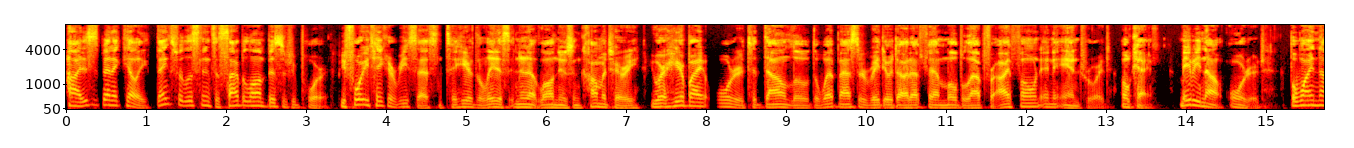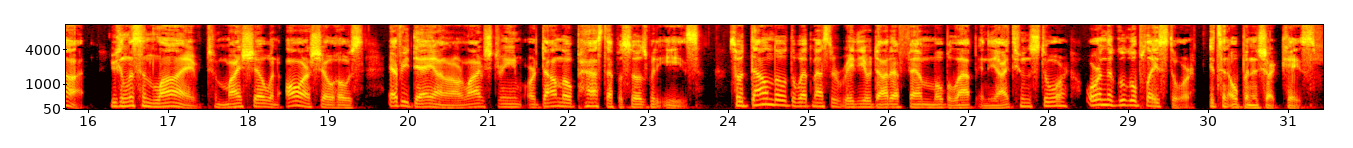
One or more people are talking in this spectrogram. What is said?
Hi, this is Bennet Kelley. Thanks for listening to Cyberlaw Business Report. Before you take a recess to hear the latest internet law news and commentary, you are hereby ordered to download the webmasterradio.fm mobile app for iPhone and Android. Okay, maybe not ordered, but why not? You can listen live to my show and all our show hosts every day on our live stream or download past episodes with ease. So download the webmasterradio.fm mobile app in the iTunes Store or in the Google Play Store. It's an open and shut case.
